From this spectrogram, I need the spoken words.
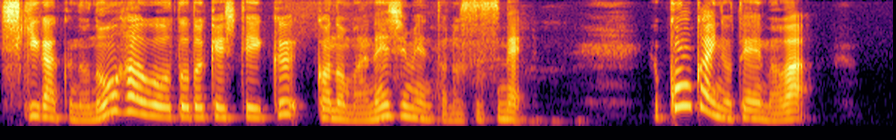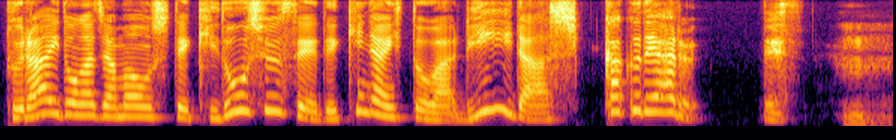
式学のノウハウをお届けしていくこのマネジメントのすすめ。今回のテーマはプライドが邪魔をして軌道修正できない人はリーダー失格であるです、うん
